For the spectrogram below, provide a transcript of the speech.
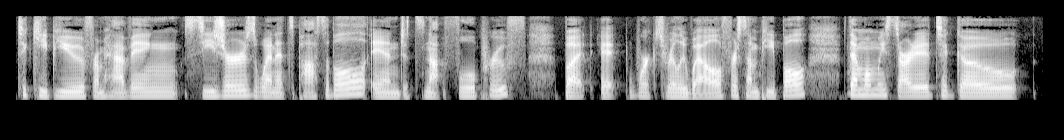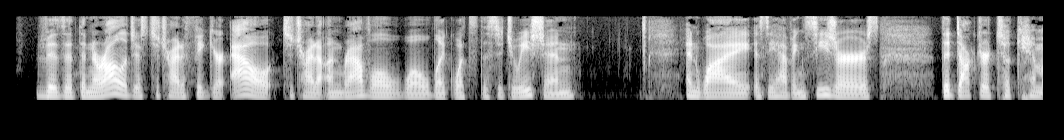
to keep you from having seizures when it's possible and it's not foolproof, but it works really well for some people. Then when we started to go visit the neurologist to try to figure out to try to unravel well like what's the situation and why is he having seizures the doctor took him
